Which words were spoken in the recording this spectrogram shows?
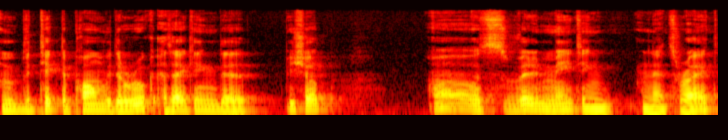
Mm, we take the pawn with the rook, attacking the bishop. Oh, it's very mating net, right?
